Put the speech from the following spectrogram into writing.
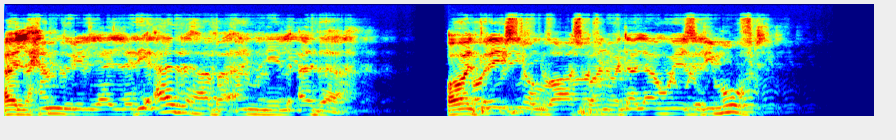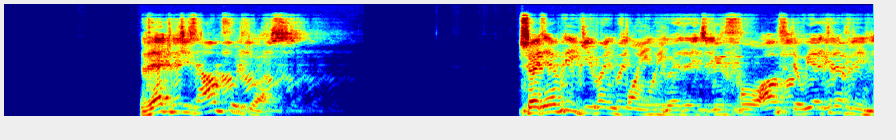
himself, Alhamdulillah alladhi adhaba anni al-adha. All praise to Allah subhanahu wa ta'ala who has removed that which is harmful to us. So at every given point, whether it's before or after, we are traveling.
